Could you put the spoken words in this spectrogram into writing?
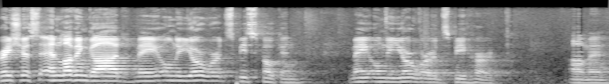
Gracious and loving God, may only your words be spoken. May only your words be heard. Amen.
